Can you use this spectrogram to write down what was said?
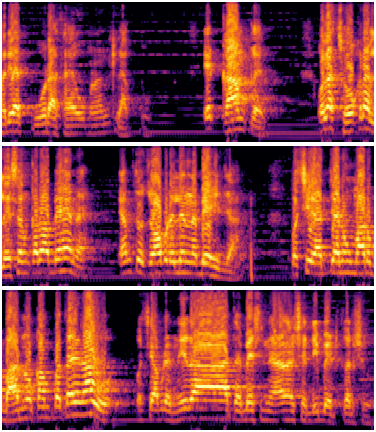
ફરિયાદ પૂરા થાય એવું મને નથી લાગતું. એક કામ કર ઓલા છોકરા લેસન કરવા બેહે ને એમ તો ચોપડી લઈને બેસી જા. પછી અત્યારે હું મારું બહારનું કામ પતાવીને આવું પછી આપણે નિરાતે બેસીને આના વિશે ડિબેટ કરશું.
